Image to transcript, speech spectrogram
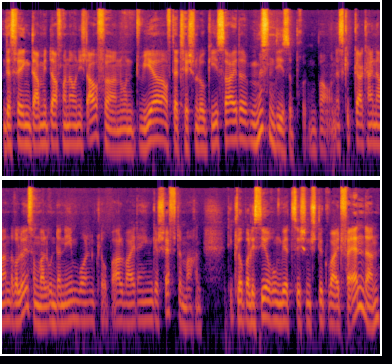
und deswegen, damit darf man auch nicht aufhören. Und wir auf der Technologieseite müssen diese Brücken bauen. Es gibt gar keine andere Lösung, weil Unternehmen wollen global weiterhin Geschäfte machen. Die Globalisierung wird sich ein Stück weit verändern.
